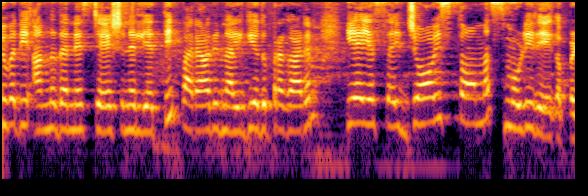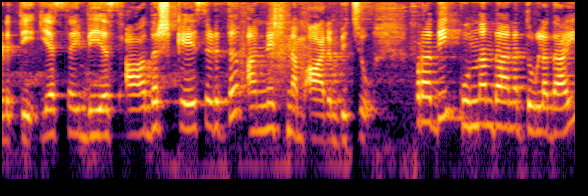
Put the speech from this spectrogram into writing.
യുവതി അന്ന് തന്നെ സ്റ്റേഷനിൽ എത്തി പരാതി നൽകിയതു പ്രകാരം A S I Joyce Thomas മൊഴി രേഖപ്പെടുത്തി. S I B S Adarsh കേസെടുത്ത് അന്വേഷണം ആരംഭിച്ചു. പ്രതി കുന്നന്താനത്തുള്ളതായി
